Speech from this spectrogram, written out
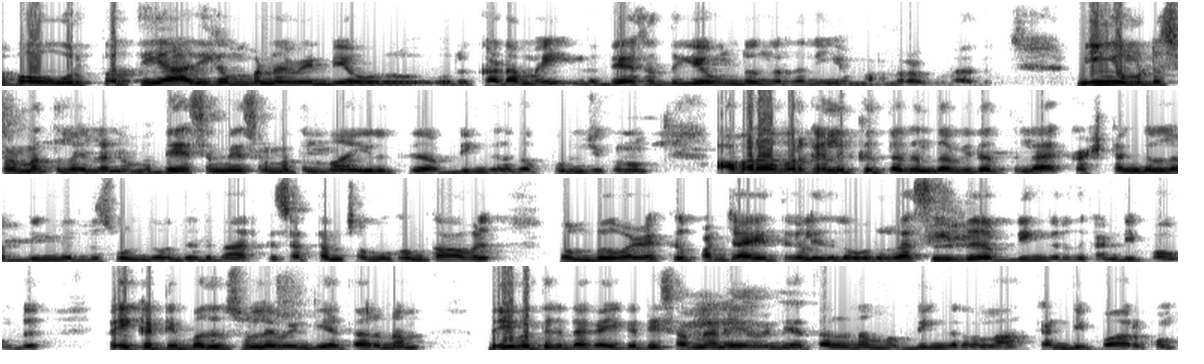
அப்போ உற்பத்தியை அதிகம் பண்ண வேண்டிய ஒரு ஒரு கடமை இந்த தேசத்துக்கே உண்டுங்கிறத நீங்க மறந்துடக்கூடாது. நீங்க மட்டும் சிரமத்துல இல்லை நம்ம தேசமே சிரமத்துல தான் இருக்கு அப்படிங்கிறத புரிஞ்சுக்கணும். அவரவர்களுக்கு தகுந்த விதத்துல கஷ்டங்கள் அப்படிங்கிறது சூழ்ந்து வந்துட்டு தான் இருக்கு. சட்டம் சமூகம் காவல் வம்பு வழக்கு பஞ்சாயத்துகள் இதுல ஒரு ரசீது அப்படிங்கிறது கண்டிப்பா உண்டு. கை கட்டி பதில் சொல்ல வேண்டிய தருணம் தெய்வத்துக்கிட்ட கை கட்டி சரணடைய வேண்டிய தருணம் அப்படிங்கிறதெல்லாம் கண்டிப்பாக இருக்கும்.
